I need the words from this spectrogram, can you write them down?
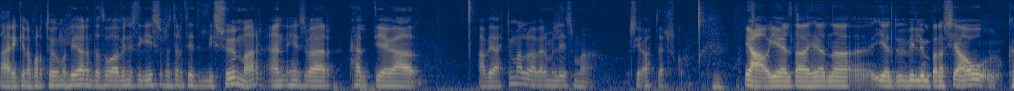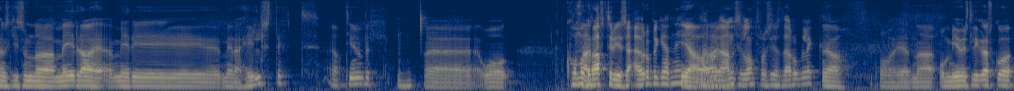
það er enginn að fara tögum á hlýðar en það þó að vinnist ekki Íslandsmyndara titil í sumar en hins vegar held ég að að við ættum alveg að vera með lið sem að sé upp þér sko. Já, ég held að hérna, ég held við viljum bara sjá kannski svona meira meiri, meira heilstift Já. tímubil mm uh, og koma Það- okkur aftur í þessa Európa-kefni það er ansið langt frá síðast Európa-leik og hérna og mér finnst líka sko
